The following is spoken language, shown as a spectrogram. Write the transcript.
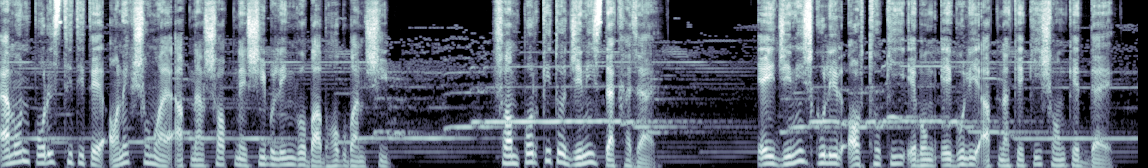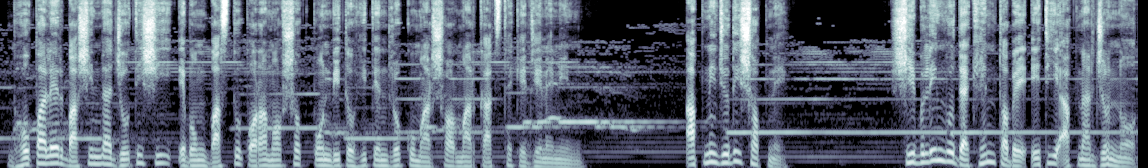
এমন পরিস্থিতিতে অনেক সময় আপনার স্বপ্নে শিবলিঙ্গ বা ভগবান শিব। সম্পর্কিত জিনিস দেখা যায়। এই জিনিসগুলির অর্থ কী এবং এগুলি আপনাকে কি সংকেত দেয়? ভোপালের বাসিন্দা জ্যোতিষী এবং বাস্তু পরামর্শক পণ্ডিত হিতেন্দ্র কুমার শর্মার কাছ থেকে জেনে নিন। আপনি যদি স্বপ্নে শিবলিঙ্গ দেখেন, তবে এটি আপনার জন্য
